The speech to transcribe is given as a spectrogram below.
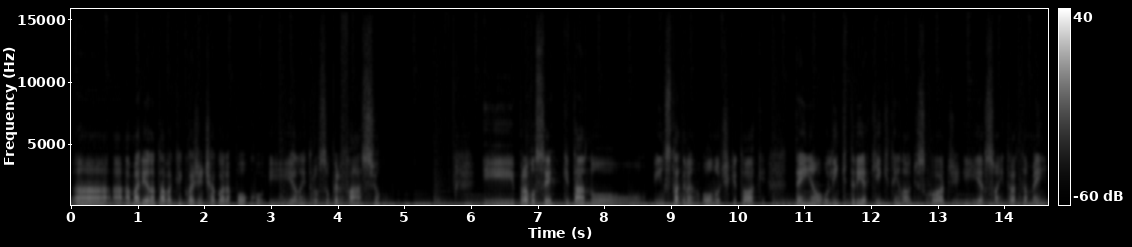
Uh, a, a Mariana estava aqui com a gente agora há pouco e ela entrou super fácil. E para você que está no Instagram ou no TikTok, tenha o Linktree aqui que tem lá o Discord e é só entrar também.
